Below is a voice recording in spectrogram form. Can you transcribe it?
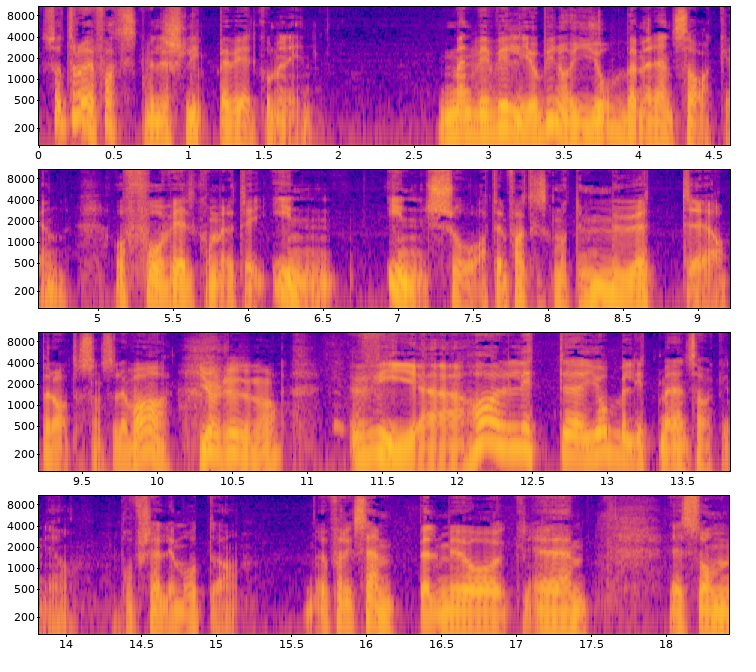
Så tror jeg faktisk ville slippe vedkommende inn. Men vi ville jo begynne å jobbe med den saken og få vedkommende til inn innså at en faktisk måtte møte apparatet sånn som det var. Gjør dere det nå? Vi eh, har litt, eh, jobber litt med den saken, ja. På forskjellige måter. F.eks. med å eh, som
